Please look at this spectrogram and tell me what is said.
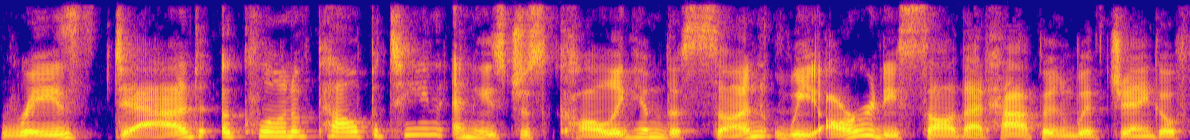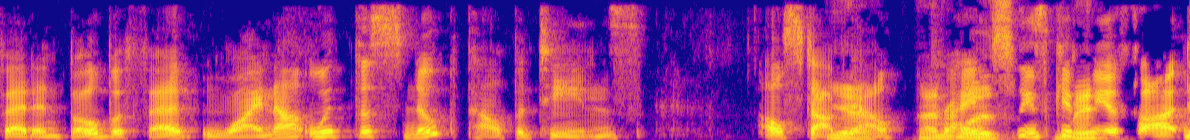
Rey's dad a clone of Palpatine and he's just calling him the son? We already saw that happen with Jango Fett and Boba Fett. Why not with the Snoke Palpatines? I'll stop Yeah, now. and Brian, was please give ma- me a thought.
